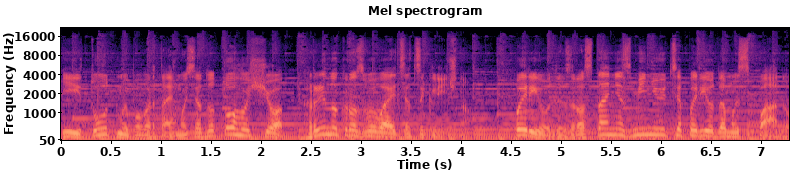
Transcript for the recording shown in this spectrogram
І тут ми повертаємося до того, що ринок розвивається циклічно. Періоди зростання змінюються періодами спаду,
